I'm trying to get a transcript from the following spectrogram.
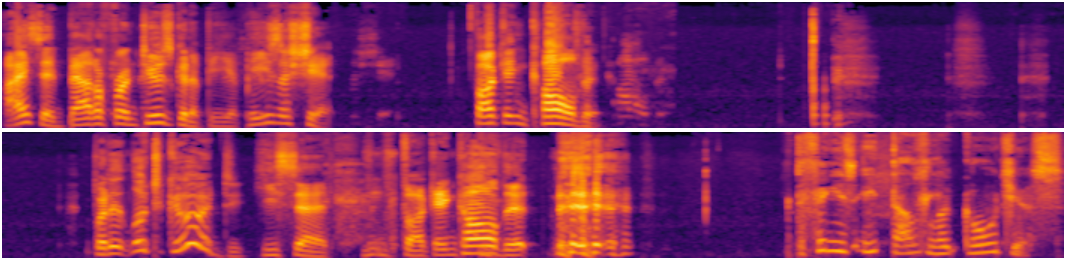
I said Battlefront 2 is going to be a piece of shit. Fucking called it. but it looked good, he said. Fucking called it. the thing is, it does look gorgeous.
